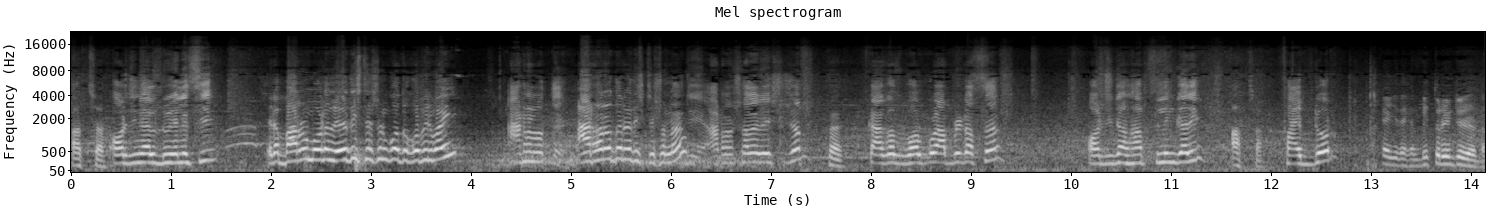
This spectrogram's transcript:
আচ্ছা। অরিজিনাল ডুয়েল এসি এটা বারোর মডেল রেজিস্ট্রেশন কত কবির ভাই? আঠারোতে। আঠারোতে রেজিস্ট্রেশন না? জি আঠারো সালের রেজিস্ট্রেশন হ্যাঁ। কাগজ ভরপুর আপডেট আছে। অরিজিনাল হাফ সিলিং গাড়ি। আচ্ছা। ফাইভ ডোর এই যে দেখেন ভিতর ইন্টেরিয়রটা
